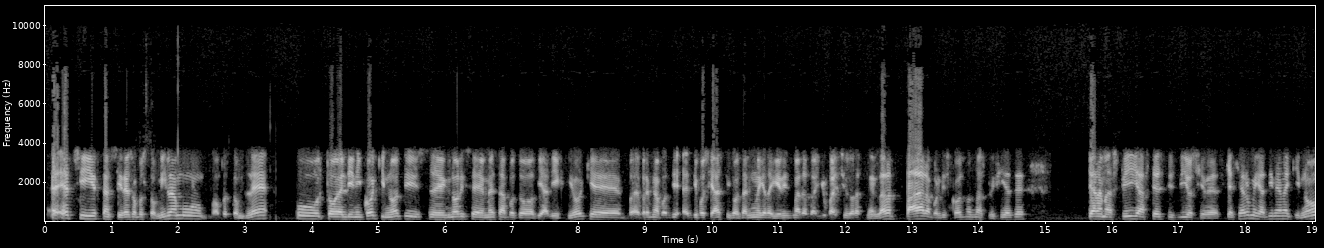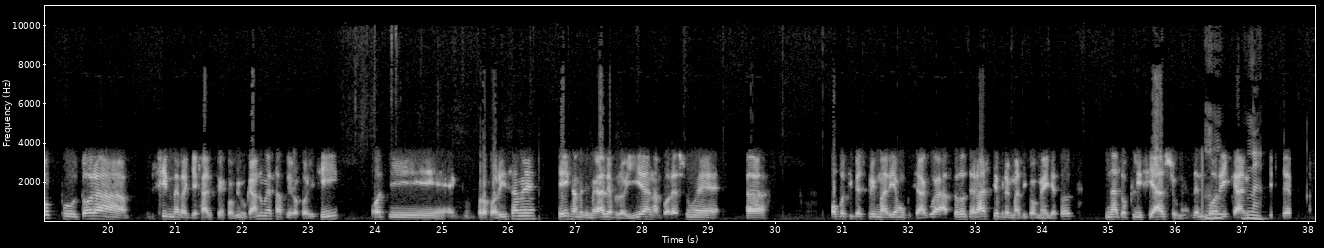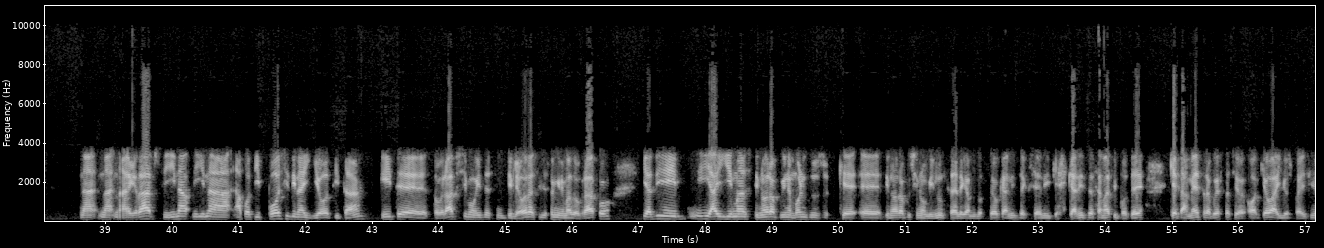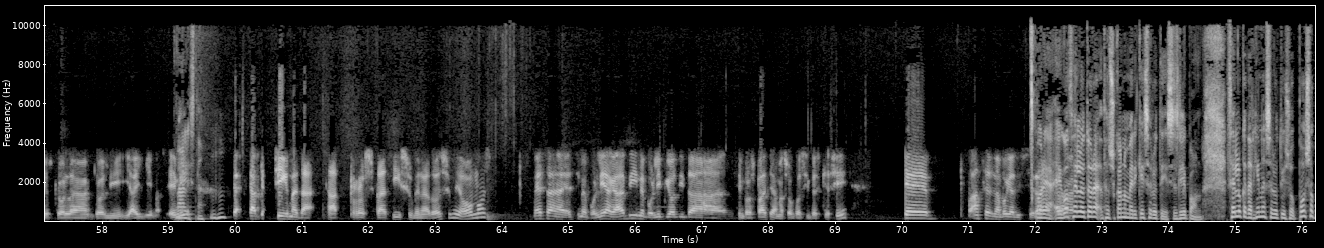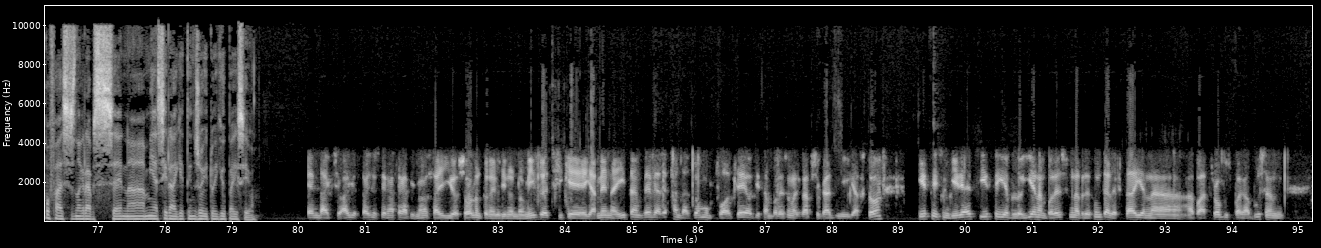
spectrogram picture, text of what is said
Ε, έτσι ήρθαν σειρές όπως το Μίλα μου, όπως το Μπλε, που το ελληνικό κοινό της ε, γνώρισε μέσα από το διαδίκτυο και ε, πρέπει να πω ότι εντυπωσιάστηκε όταν ήμουν για τα γυρίσματα του Αγίου Παϊσίου τώρα στην Ελλάδα. Πάρα πολλοί κόσμος μας πλησίαζε για να μας πει για αυτές τις δύο σειρές. Και χαίρομαι γιατί είναι ένα κοινό που τώρα σήμερα και χάρη στην εκπομπή που κάνουμε θα πληροφορηθεί ότι προχωρήσαμε και είχαμε τη μεγάλη ευλογία να μπορέσουμε όπως είπες πριν Μαρία μου που σε άκουγα, αυτό το τεράστιο πνευματικό μέγεθος να το πλησιάσουμε. Δεν μπορεί κανείς ναι. να, να, να γράψει ή να, ή να αποτυπώσει την αγιότητα είτε στο γράψιμο, είτε στην τηλεόραση, είτε στον κινηματογράφο γιατί οι Άγιοι μας την ώρα που είναι μόνοι τους και ε, την ώρα που συνομιλούν, θα έλεγα με τον Θεό, κανείς δεν ξέρει και κανείς δεν θα μάθει ποτέ και τα μέτρα που έφτασε και ο Άγιος Παΐσιος και, και όλοι οι Άγιοι μας. Εμείς κάποια ψήγματα θα προσπαθήσουμε να δώσουμε, όμως μέσα έτσι με πολύ αγάπη, με πολύ ποιότητα στην προσπάθεια μας, όπως είπες και εσύ. Και αν θε να πω για τη σειρά. Ωραία. Εγώ θέλω τώρα, θα σου κάνω μερικές ερωτήσεις. Λοιπόν, θέλω καταρχήν να σε ρωτήσω πώς αποφάσισες να γράψεις μια σειρά για την ζωή του Αγίου Παϊσίου; Εντάξει, ο Άγιος Παϊσίου είναι ένας αγαπημένος Άγιος όλων των Ελλήνων, νομίζω έτσι και για μένα ήταν. Βέβαια, δεν φανταζόμουν ποτέ ότι θα μπορέσω να γράψω κάτι γι' αυτό. ήρθε η συγκυρία, έτσι ήρθε η ευλογία να μπορέσουν να βρεθούν τα λεφτά για να, από ανθρώπους που αγαπούσαν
